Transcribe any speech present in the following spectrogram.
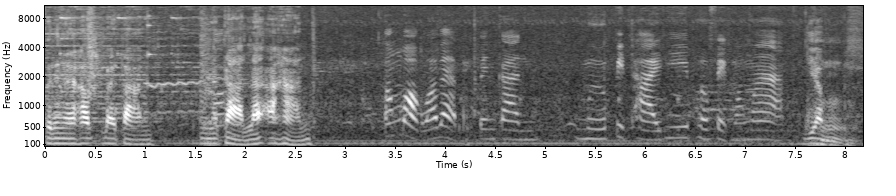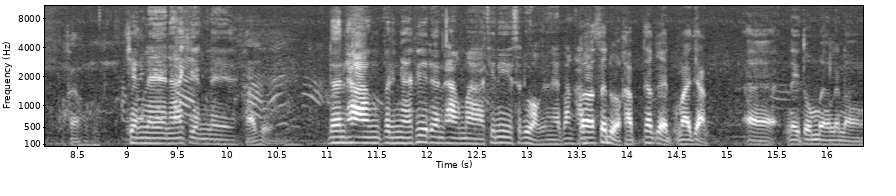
เป็นยังไงครับใบตาลบรรยากาศและอาหารต้อง บอกว่าแบบเป็นการมื้อปิดท้ายที่เพอร์เฟกมากเยี่ยมอืมครับๆเคียงเลนะเคียงเล ครับผมเดินทางเป็นไงพี่เดินทางมาที่นี่สะดวกยังไงบ้างครับ ก็สะดวกครับถ้าเกิดมาจากเอ่อในตัวเมืองระนอง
